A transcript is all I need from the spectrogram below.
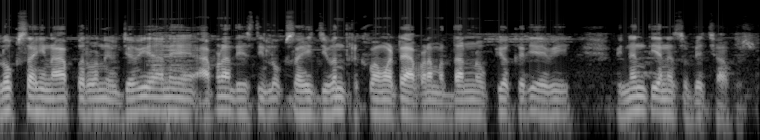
લોકશાહીના આ પર્વને ઉજવીએ અને આપણા દેશની લોકશાહી જીવંત રાખવા માટે આપણા મતદાનનો ઉપયોગ કરીએ એવી વિનંતી અને શુભેચ્છા આપું છું.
